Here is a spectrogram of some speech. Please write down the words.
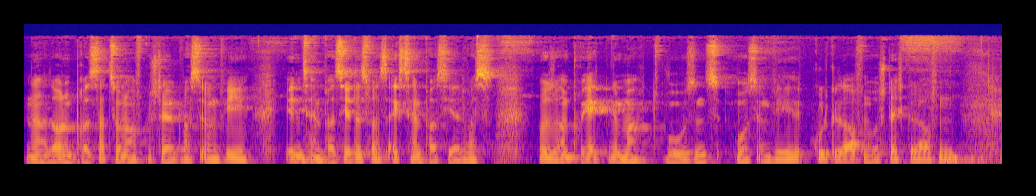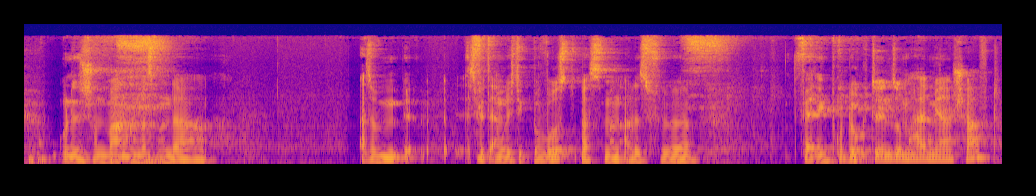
Ne, also auch eine Präsentation aufgestellt, was irgendwie intern passiert ist, was extern passiert, was wurde so an Projekten gemacht, wo sind's, wo ist irgendwie gut gelaufen, wo ist schlecht gelaufen. Und es ist schon Wahnsinn, was man da, also äh, es wird einem richtig bewusst, was man alles für fertige Produkte in so einem halben Jahr schafft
